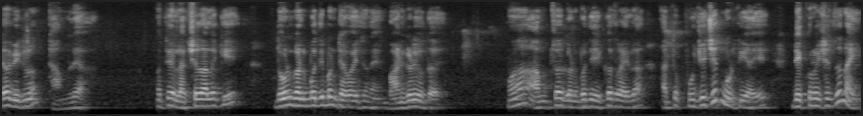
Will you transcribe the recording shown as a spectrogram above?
तेव्हा विघ्न थांबल्या. मग ते लक्षात आलं की दोन गणपती पण ठेवायचं नाही भानगडी होत आहे. मग आमचा गणपती एकच राहिला आणि तो पूजेचीच मूर्ती आहे डेकोरेशनचं नाही.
